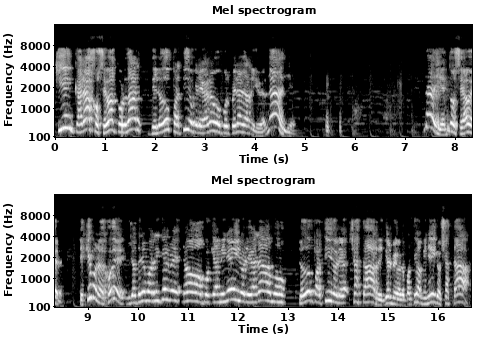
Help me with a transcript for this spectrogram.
¿Quién carajo se va a acordar de los dos partidos que le ganamos por penal a River? Nadie. Nadie. Entonces, a ver, dejémonos de joder. Y lo tenemos a Riquelme, no, porque a Mineiro le ganamos los dos partidos, le- ya está, Riquelme, con los partidos a Mineiro, ya está.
